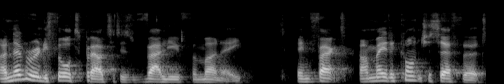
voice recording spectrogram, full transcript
I never really thought about it as value for money. In fact, I made a conscious effort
